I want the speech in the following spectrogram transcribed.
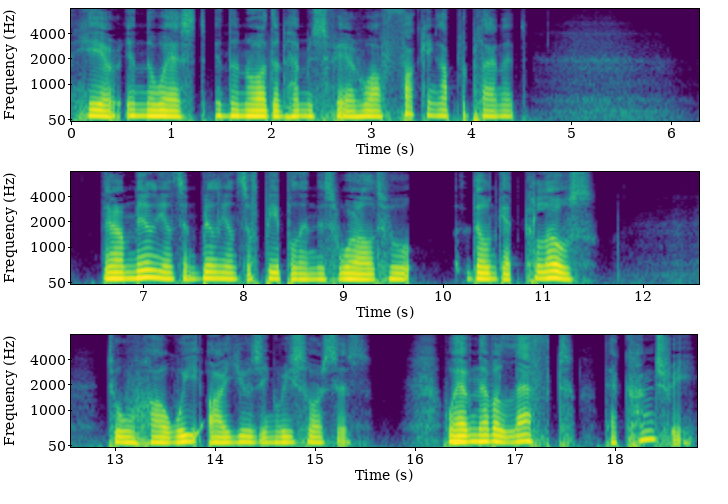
here in the West, in the Northern Hemisphere, who are fucking up the planet. There are millions and billions of people in this world who don't get close to how we are using resources, who have never left their country,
